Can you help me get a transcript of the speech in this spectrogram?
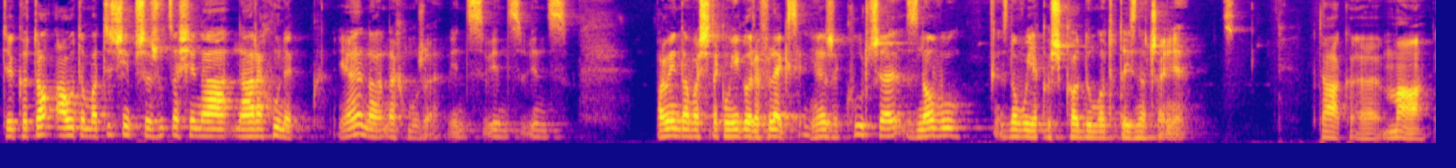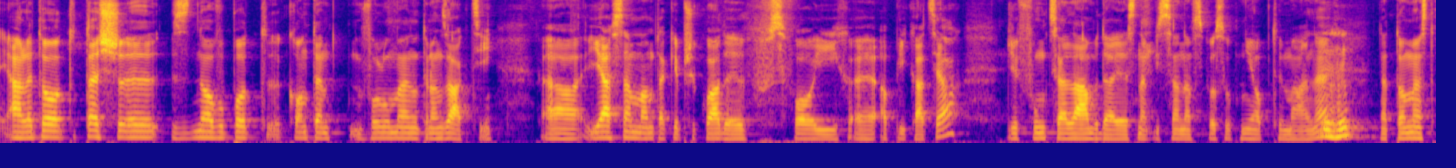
tylko to automatycznie przerzuca się na, na rachunek, nie? Na, na chmurze. Więc, więc, więc pamiętam właśnie taką jego refleksję, nie? Że kurczę, znowu, znowu jakość kodu ma tutaj znaczenie. Tak, e, ma, ale to, to też e, znowu pod kątem wolumenu transakcji. E, ja sam mam takie przykłady w swoich aplikacjach, gdzie funkcja lambda jest napisana w sposób nieoptymalny, mhm. natomiast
